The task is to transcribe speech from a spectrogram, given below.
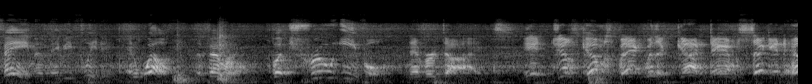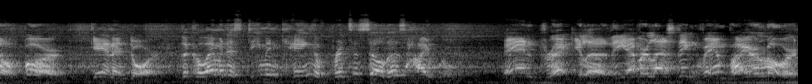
Fame may be fleeting, and wealth ephemeral, but true evil never dies. It just comes back with a goddamn second health bar. Ganondorf, the calamitous demon king of Princess Zelda's Hyrule. And Dracula, the everlasting vampire lord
